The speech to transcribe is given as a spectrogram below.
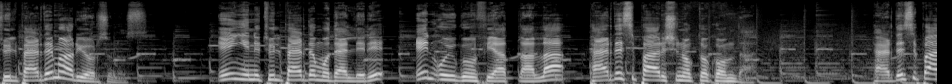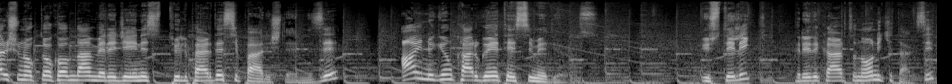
Tül perde mi arıyorsunuz? En yeni tül perde modelleri en uygun fiyatlarla perdesiparişi.com'da. Perdesiparişi.com'dan vereceğiniz tül perde siparişlerinizi aynı gün kargoya teslim ediyoruz. Üstelik kredi kartına 12 taksit,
